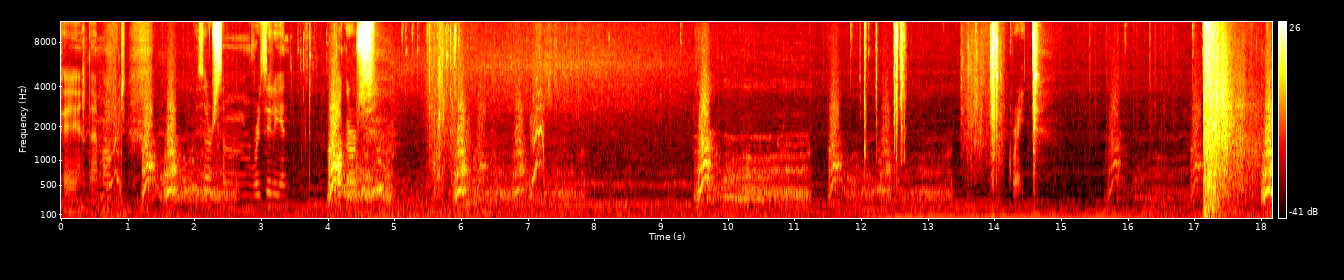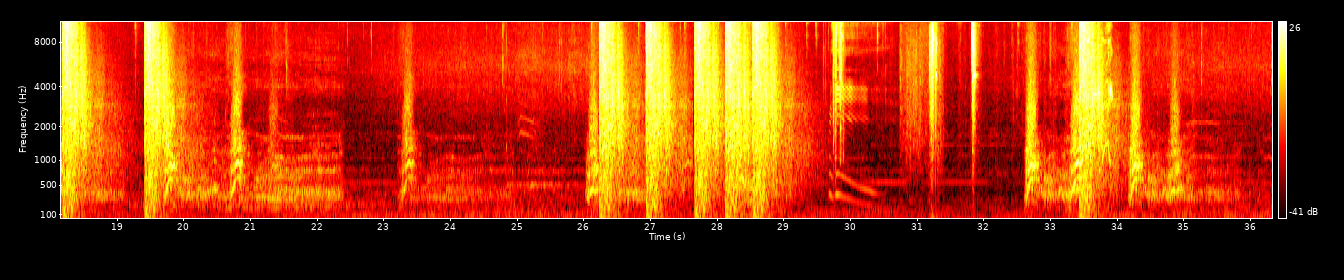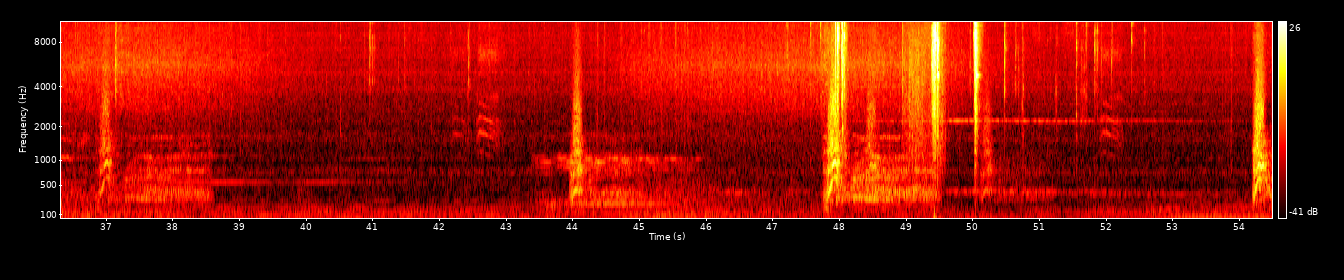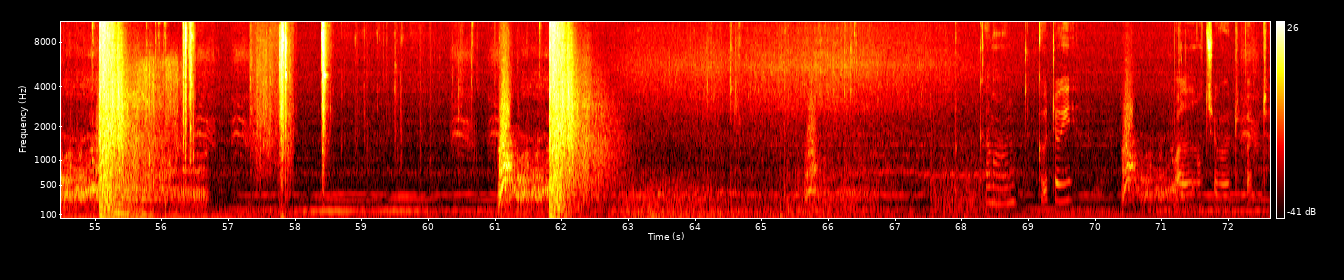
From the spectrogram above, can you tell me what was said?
Okay, and I'm out. These are some resilient good doggy. Well, not so good, but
